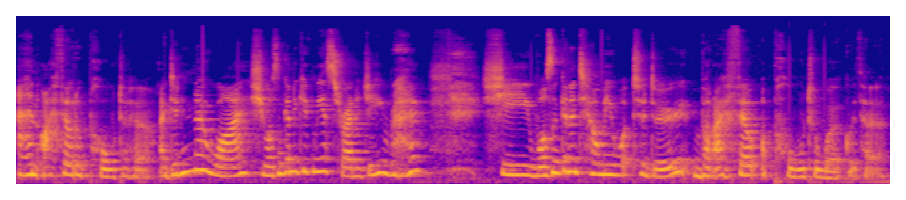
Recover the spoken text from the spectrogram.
and I felt a pull to her. I didn't know why. She wasn't going to give me a strategy, right? She wasn't going to tell me what to do, but I felt a pull to work with her.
